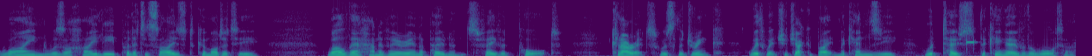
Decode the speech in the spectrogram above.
wine was a highly politicised commodity. While their Hanoverian opponents favoured port, claret was the drink with which a Jacobite Mackenzie would toast the king over the water.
